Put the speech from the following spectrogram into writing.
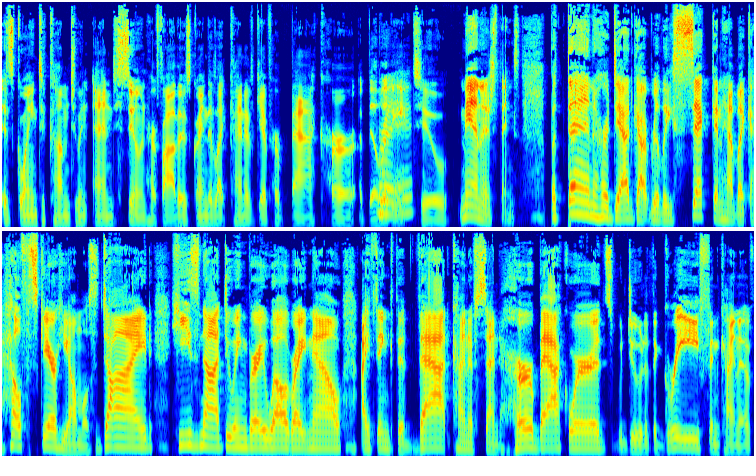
is going to come to an end soon. Her father's going to like kind of give her back her ability Right. to manage things. But then her dad got really sick and had like a health scare. He almost died. He's not doing very well right now. I think that that kind of sent her backwards due to the grief and kind of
